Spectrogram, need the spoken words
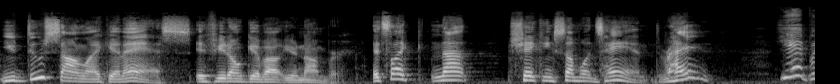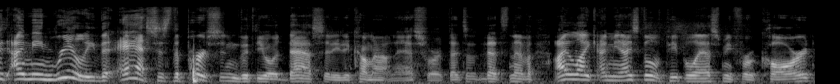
you do sound like an ass if you don't give out your number. It's like not shaking someone's hand, right? Yeah, but I mean, really, the ass is the person with the audacity to come out and ask for it. That's that's never. I like. I mean, I still have people ask me for a card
